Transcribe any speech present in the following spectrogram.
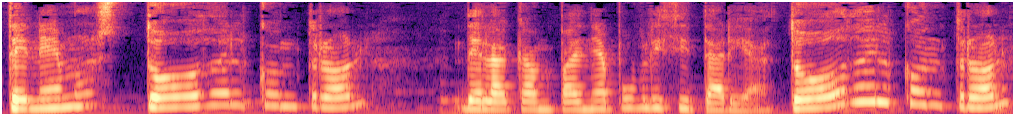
tenemos todo el control de la campaña publicitaria, todo el control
